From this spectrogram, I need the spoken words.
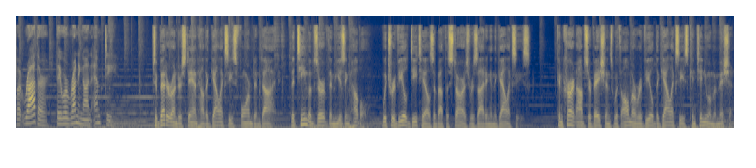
but rather, they were running on empty. To better understand how the galaxies formed and died, the team observed them using Hubble, which revealed details about the stars residing in the galaxies. Concurrent observations with ALMA revealed the galaxy's continuum emission,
